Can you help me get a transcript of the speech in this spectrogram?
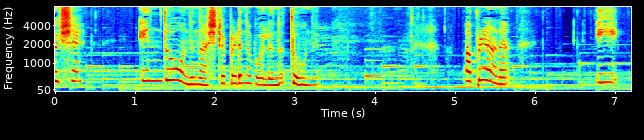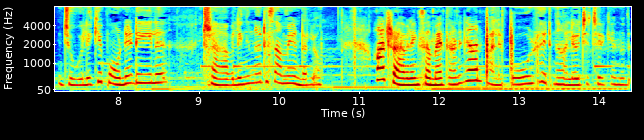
പക്ഷെ എന്തോ ഒന്ന് നഷ്ടപ്പെടുന്ന പോലെ ഒന്ന് തോന്നി അപ്പോഴാണ് ഈ ജോലിക്ക് പോണ ഇടയിൽ ട്രാവലിങ്ങിനൊരു സമയമുണ്ടല്ലോ. ആ ട്രാവലിംഗ് സമയത്താണ് ഞാൻ പലപ്പോഴും ഇരുന്ന് ആലോചിച്ചിരിക്കുന്നത്.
